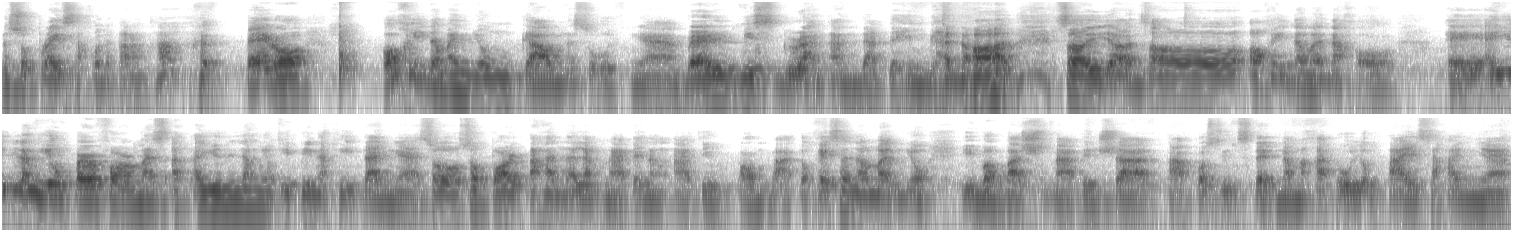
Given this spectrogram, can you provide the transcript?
na-surprise ako na parang, ha? Pero, okay naman yung gown na suot niya. Very Miss Grand ang dating, ganon. So, yun. So, okay naman ako eh, ayun lang yung performance at ayun lang yung ipinakita niya. So, supportahan na lang natin ang ating pambato. Kaysa naman yung ibabash natin siya. Tapos, instead na makatulong tayo sa kanya.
